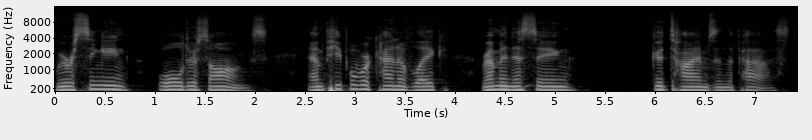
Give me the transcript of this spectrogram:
we were singing older songs and people were kind of like reminiscing good times in the past.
